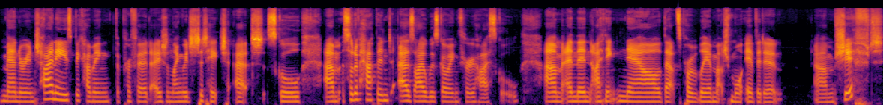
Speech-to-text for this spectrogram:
Mandarin Chinese becoming the preferred Asian language to teach at school um, sort of happened as I was going through high school. Um, and then I think now that's probably a much more evident um, shift,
